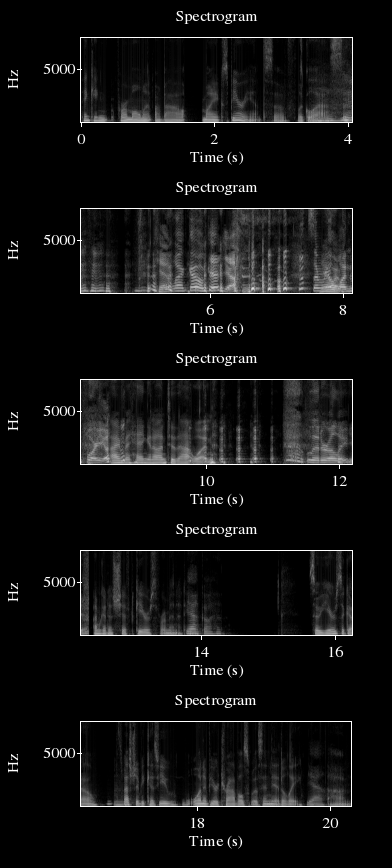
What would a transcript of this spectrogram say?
thinking for a moment about my experience of the glass, Can't let go, can you? it's a No, real I'm- one for you. I'm hanging on to that one. Literally. Yeah. I'm going to shift gears for a minute. Here. Yeah, go ahead. So years ago, especially because you one of your travels was in Italy, Yeah. um,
